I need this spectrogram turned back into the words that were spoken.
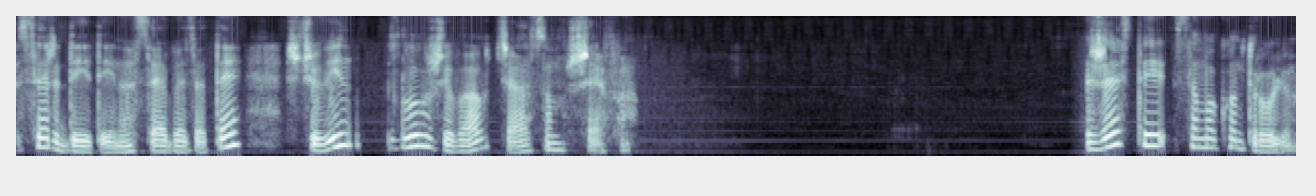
сердитий на себе за те, що він зловживав часом шефа. Жести самоконтролю.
